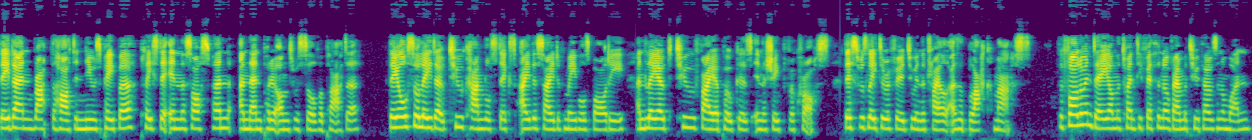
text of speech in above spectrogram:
They then wrapped the heart in newspaper, placed it in the saucepan, and then put it onto a silver platter. They also laid out two candlesticks either side of Mabel's body and lay out two fire pokers in the shape of a cross. This was later referred to in the trial as a black mass. The following day, on the 25th of November 2001,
